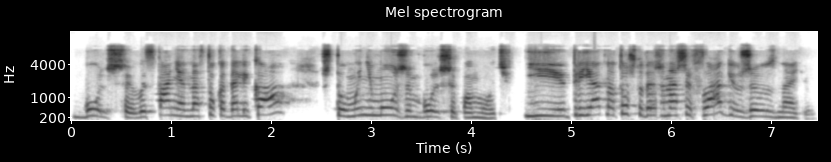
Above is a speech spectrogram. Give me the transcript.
больше. В Испании настолько далека, что мы не можем больше помочь. И приятно то, что даже наши флаги уже узнают.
